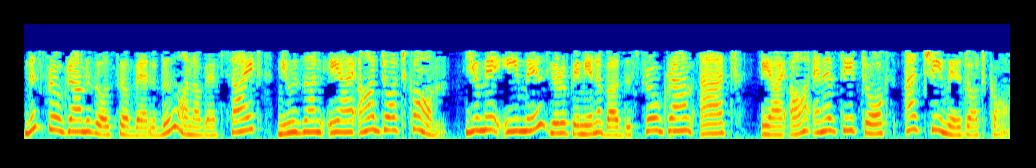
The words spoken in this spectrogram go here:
This program is also available on our website newsonair.com. You may email your opinion about this program at airnsdtalks at gmail.com.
